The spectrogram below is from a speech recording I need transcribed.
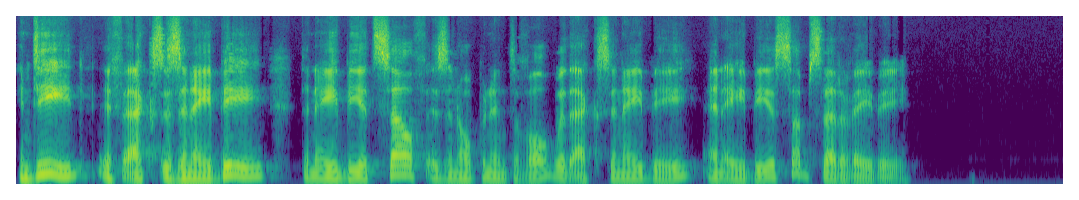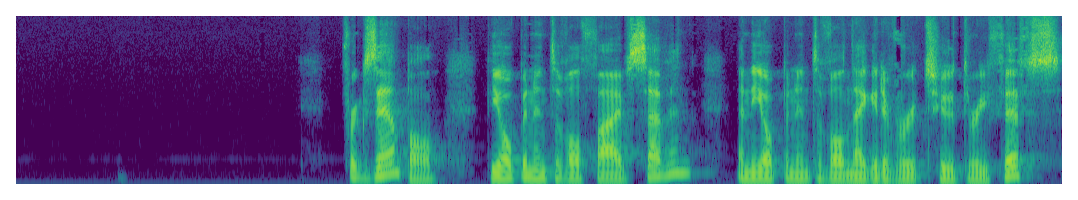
Indeed, if x is in AB, then AB itself is an open interval with x in AB, and AB a subset of AB. For example, the open interval 5, 7 and the open interval negative root 2, 3 fifths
